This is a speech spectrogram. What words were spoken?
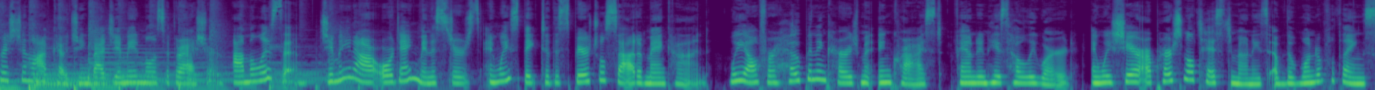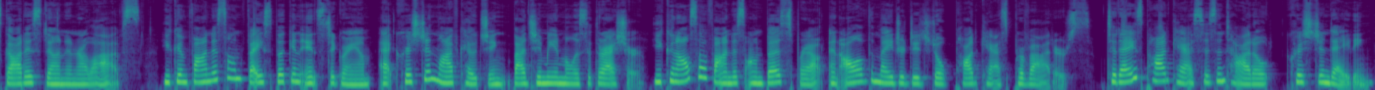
Christian Life Coaching by Jimmy and Melissa Thrasher. I'm Melissa. Jimmy and I are ordained ministers, and we speak to the spiritual side of mankind. We offer hope and encouragement in Christ found in His holy word, and we share our personal testimonies of the wonderful things God has done in our lives. You can find us on Facebook and Instagram at Christian Life Coaching by Jimmy and Melissa Thrasher. You can also find us on Buzzsprout and all of the major digital podcast providers. Today's podcast is entitled Christian Dating.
